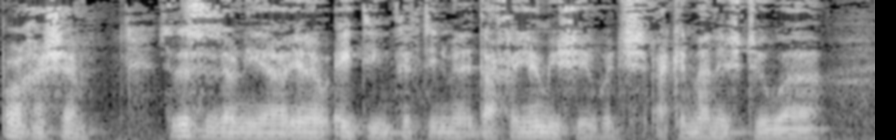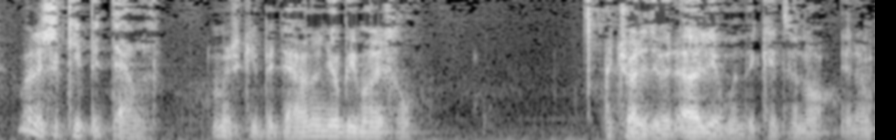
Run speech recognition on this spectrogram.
Baruch Hashem. So this is only, a, you know, 18, 15 minute Dafayomi which I can manage to, uh, manage to keep it down. Manage to keep it down and you'll be Michael. I try to do it earlier when the kids are not, you know,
